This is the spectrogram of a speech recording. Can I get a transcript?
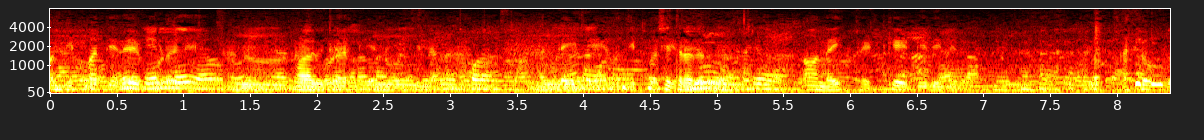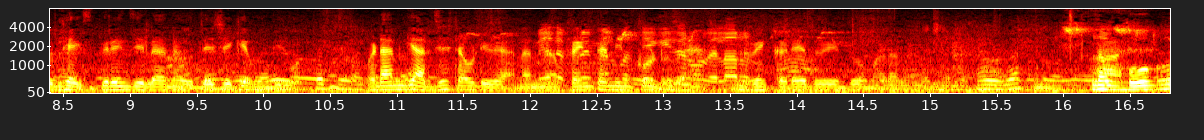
ಒಂದು ಇಪ್ಪತ್ತಿದೆ ಇದೆ ಚಿತ್ರದುರ್ಗ. ಒಂದು ಐದು ಪೆಟ್ಟಿಗೆ ಇಟ್ಟಿದ್ದೀನಿ ಇದು. ಅದು ಫುಲ್ ಎಕ್ಸ್ಪೀರಿಯನ್ಸ್ ಇಲ್ಲ ಅನ್ನೋ ಉದ್ದೇಶಕ್ಕೆ ಬಂದಿಲ್ಲ ಬಟ್ ನನಗೆ ಅಡ್ಜಸ್ಟ್ ಆಗ್ಬಿಟ್ಟಿದೆ ನನ್ನ ಫ್ರೆಂಡ್ ನಿಂತ್ಕೊಂಡಿದ್ದೆ ಕಡೆದು ಇದು ಮಾಡಲ್ಲ. ನಾವು ಹೋಗೋ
